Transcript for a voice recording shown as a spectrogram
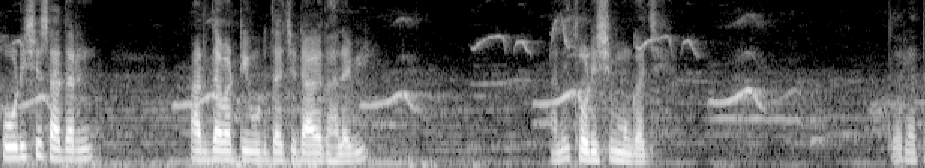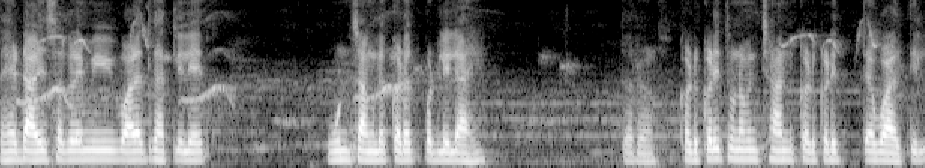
थोडीशी साधारण अर्धा वाटी उडदाची डाळ घालावी आणि थोडीशी मुगाची. तर आता ह्या डाळी सगळ्या मी वाळत घातलेल्या आहेत. ऊन चांगलं कडक पडलेलं आहे. तर कडकडीत उन्हामध्ये म्हणजे छान कडकडीत त्या वाळतील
